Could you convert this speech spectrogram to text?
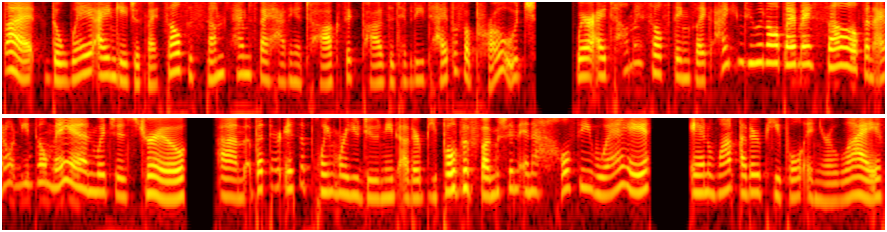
But the way I engage with myself is sometimes by having a toxic positivity type of approach where I tell myself things like, I can do it all by myself and I don't need no man, which is true. Um, but there is a point where you do need other people to function in a healthy way and want other people in your life.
